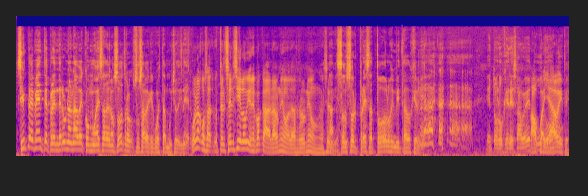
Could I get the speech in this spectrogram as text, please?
Simplemente prender una nave como esa de nosotros, tú sabes que cuesta mucho dinero. Una cosa, Tercer Cielo viene para acá, la reunión, la reunión ese Ah, día. son sorpresas todos los invitados que vienen. Esto lo quieres saber. Vamos tú, para allá. ¿oíste?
